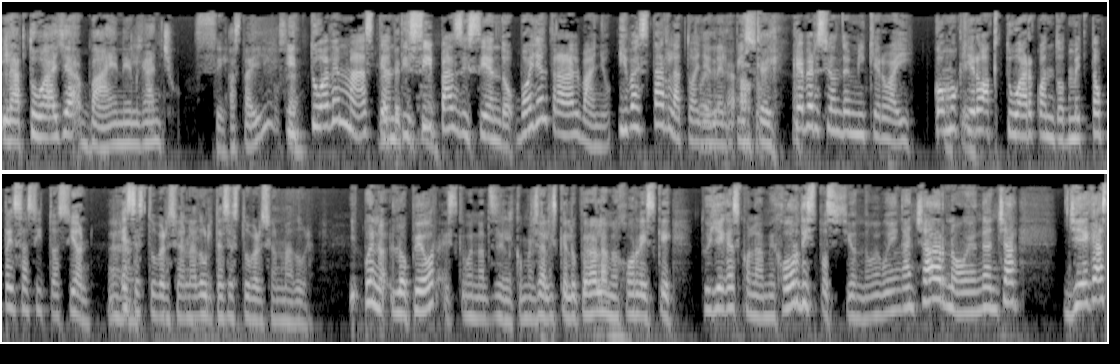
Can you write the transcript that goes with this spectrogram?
la toalla va en el gancho. sí. Hasta ahí. o sea, Y tú además te anticipas diciendo, voy a entrar al baño y va a estar la toalla en el piso. ¿Qué versión de mí quiero ahí? ¿Cómo quiero actuar cuando me tope esa situación? Ajá. Esa es tu versión adulta, esa es tu versión madura. Y bueno, lo peor es que, bueno, antes del comercial, es que lo peor a lo mejor es que tú llegas con la mejor disposición, no me voy a enganchar, no voy a enganchar. Llegas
